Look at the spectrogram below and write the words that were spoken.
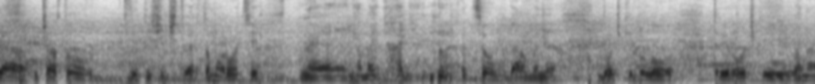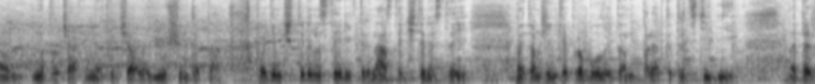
Я участвував у 2004 році е, на Майдані. Ну, на цьому, да, в мене дочки було три рочки, і вона на плечах мене кричала Ющенка так. Потім 14 рік, 13 14 ми там з жінкою пробули там порядка 30 днів. Ми теж,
